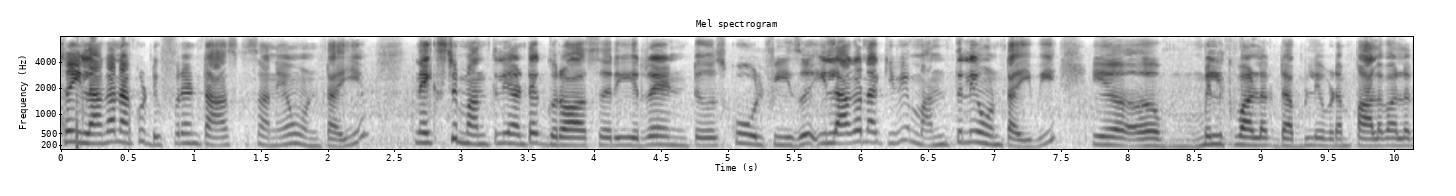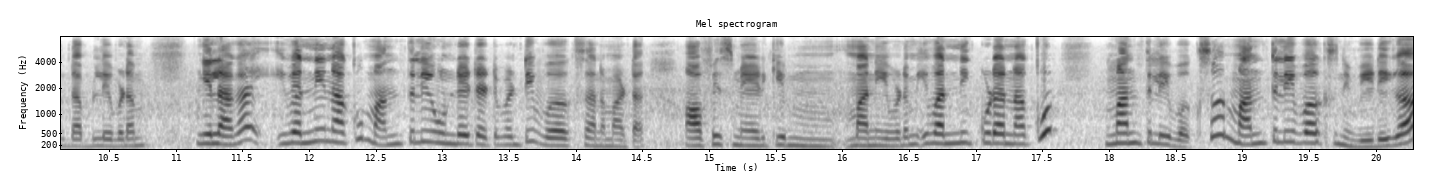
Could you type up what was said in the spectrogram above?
సో ఇలాగా నాకు డిఫరెంట్ టాస్క్స్ అనేవి ఉంటాయి. నెక్స్ట్ మంత్లీ అంటే గ్రాసరీ రెంట్ స్కూల్ ఫీజు ఇలాగా నాకు ఇవి మంత్లీ ఉంటాయి ఇవి. మిల్క్ వాళ్ళకి డబ్బులు ఇవ్వడం పాల వాళ్ళకి డబ్బులు ఇవ్వడం ఇలాగా ఇవన్నీ నాకు మంత్లీ ఉండేటటువంటి వర్క్స్ అనమాట ఆఫీస్ మేడ్కి మనీ ఇవ్వడం ఇవన్నీ కూడా నాకు మంత్లీ వర్క్స్. సో మంత్లీ వర్క్స్ని విడిగా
